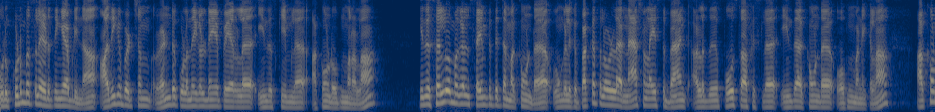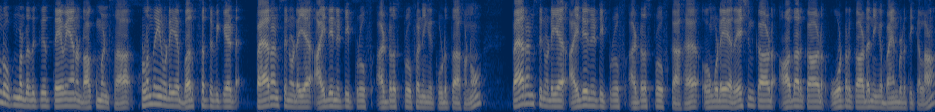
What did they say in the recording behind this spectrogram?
ஒரு குடும்பத்தில் எடுத்தீங்க அப்படின்னா அதிகபட்சம் ரெண்டு குழந்தைகளுடைய பெயரில் இந்த ஸ்கீமில் அக்கௌண்ட் ஓப்பன் பண்ணலாம். இந்த செல்வ மகள் சேமிப்பு திட்டம் அக்கௌண்ட்டை உங்களுக்கு பக்கத்தில் உள்ள நேஷனலைஸ்டு பேங்க் அல்லது போஸ்ட் ஆஃபீஸில் இந்த அக்கௌண்ட்டை ஓப்பன் பண்ணிக்கலாம். அக்கௌண்ட் ஓப்பன் பண்ணுறதுக்கு தேவையான டாக்குமெண்ட்ஸாக குழந்தையினுடைய பர்த் சர்டிஃபிகேட் பேரண்ட்ஸினுடைய ஐடென்டிட்டி ப்ரூஃப் அட்ரஸ் ப்ரூஃபை நீங்கள் கொடுத்தாகணும். பேரண்ட்ஸினுடைய ஐடென்டிட்டி ப்ரூஃப் அட்ரஸ் ப்ரூஃப்காக உங்களுடைய ration card Aadhaar card voter கார்டை நீங்கள் பயன்படுத்திக்கலாம்.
